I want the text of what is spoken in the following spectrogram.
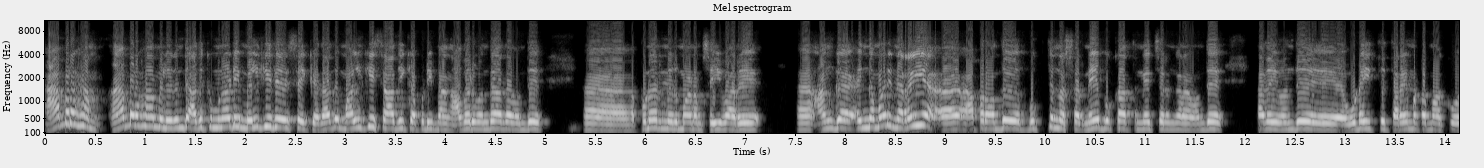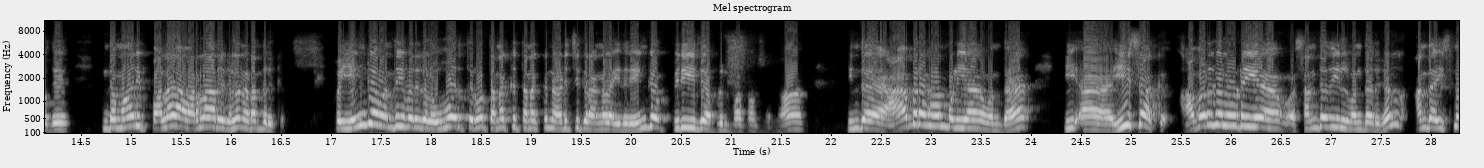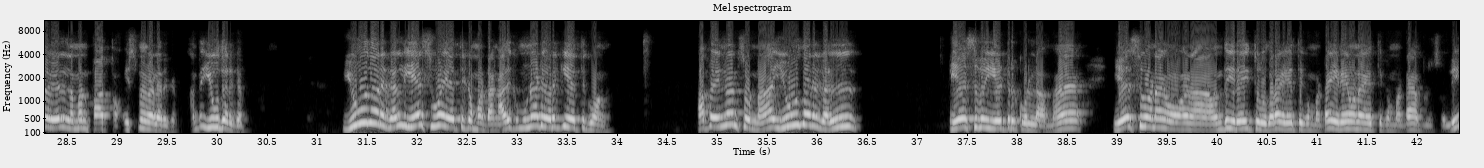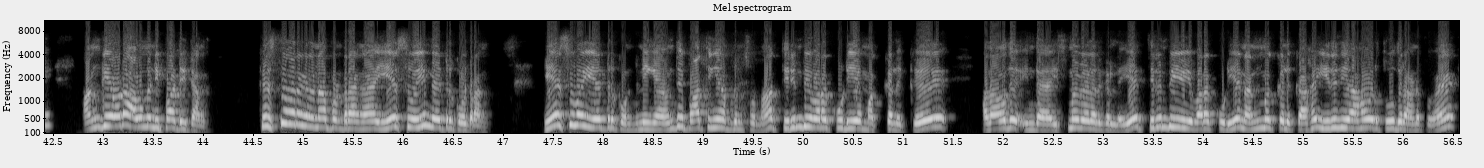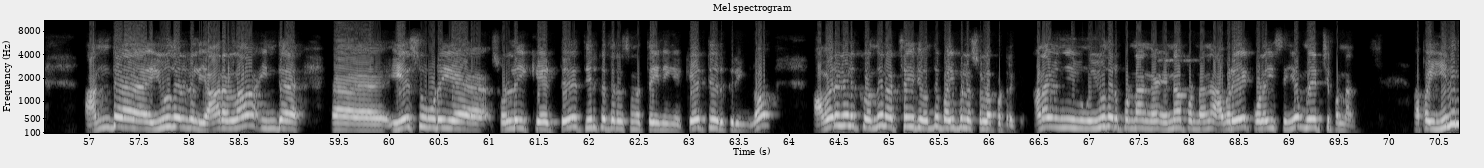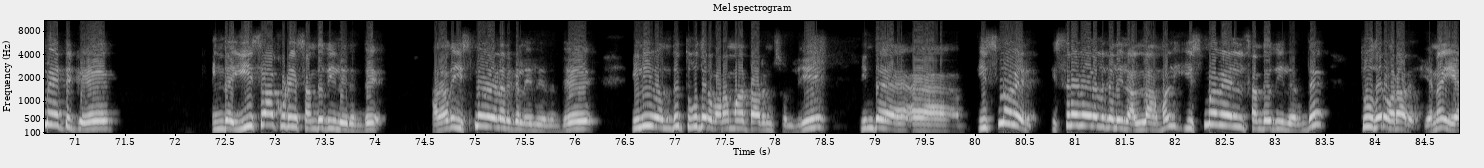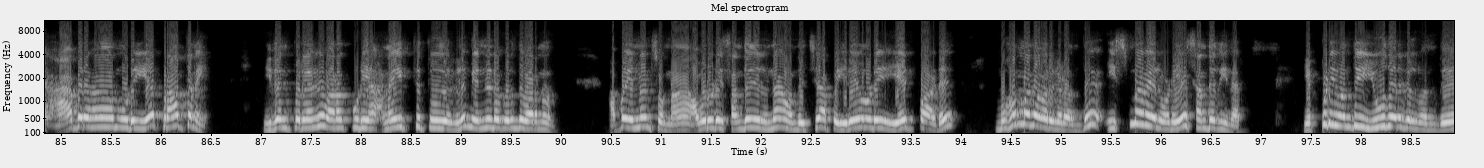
ஆப்ரஹாம் ஆப்ரஹாமில் இருந்து அதுக்கு முன்னாடி மெல்கி தேசைக்கு அதாவது மல்கி சாதிக் அப்படிம்பாங்க. அவர் வந்து அதை வந்து புனர் நிர்மாணம் செய்வாரு. அங்க இந்த மாதிரி நிறைய அப்புறம் வந்து புக்து நசர் நே புக்காத் நேச்சருங்கிற வந்து அதை வந்து உடைத்து தரைமட்டமாக்குவது இந்த மாதிரி பல வரலாறுகள் நடந்திருக்கு. இப்ப எங்க வந்து இவர்கள் ஒவ்வொருத்தரும் தனக்கு தனக்குன்னு அடிச்சுக்கிறாங்களா? இது எங்க பிரியுது அப்படின்னு பார்த்தோம் சொன்னா இந்த ஆபிரகாம் வழியாக வந்த ஈசாக் அவர்களுடைய சந்ததியில் வந்தவர்கள் அந்த இஸ்மவேல் நம்ம பார்த்தோம் இஸ்மவேலர்கள் அந்த யூதர்கள். யூதர்கள் இயேசுவை ஏத்துக்க மாட்டாங்க. அதுக்கு முன்னாடி வரைக்கும் ஏத்துக்குவாங்க. அப்ப என்னன்னு சொன்னா யூதர்கள் இயேசுவை ஏற்றுக்கொள்ளாம இயேசுவனை நான் நான் வந்து இறை தூதரா ஏத்துக்க மாட்டேன் இறைவனை ஏத்துக்க மாட்டேன் அப்படின்னு சொல்லி அங்கேயோட அவங்க நிப்பாட்டிட்டாங்க. கிறிஸ்தவர்கள் என்ன பண்றாங்க? இயேசுவையும் ஏற்றுக்கொள்றாங்க. இயேசுவை ஏற்றுக்கொண்டு நீங்க வந்து பாத்தீங்க அப்படின்னு சொன்னா திரும்பி வரக்கூடிய மக்களுக்கு அதாவது இந்த இஸ்மவேலர்கள்லயே திரும்பி வரக்கூடிய நன்மக்களுக்காக இறுதியாக ஒரு தூதர் அனுப்புவேன். அந்த யூதர்கள் யாரெல்லாம் இந்த ஆஹ், இயேசுவுடைய சொல்லை கேட்டு தீர்க்க தரிசனத்தை நீங்க கேட்டு இருக்கிறீங்களோ அவர்களுக்கு வந்து நற்செய்தி வந்து பைபிள்ல சொல்லப்பட்டிருக்கு. ஆனா இவங்க இவங்க யூதர் பண்ணாங்க என்ன பண்ணாங்க அவரே கொலை செய்ய முயற்சி பண்ணாங்க. அப்ப இனிமேட்டுக்கு இந்த ஈசாக்குடைய சந்ததியிலிருந்து அதாவது இஸ்மவேலர்களிலிருந்து இனி வந்து தூதர் வரமாட்டாருன்னு சொல்லி இந்த ஆஹ், இஸ்மவேல் இஸ்ரவேலர்களில் அல்லாமல் இஸ்மவேல் சந்ததியிலிருந்து தூதர் வராரு. ஏன்னா ஆபிரகாமுடைய பிரார்த்தனை இதன் பிறகு வரக்கூடிய அனைத்து தூதர்களும் என்னிடமிருந்து வரணும். அப்ப என்னன்னு சொன்னா அவருடைய சந்ததியிலிருந்து தான் வந்துச்சு. அப்ப இறைவனுடைய ஏற்பாடு முகமது அவர்கள் வந்து இஸ்மவேலுடைய சந்ததியினர். எப்படி வந்து யூதர்கள் வந்து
